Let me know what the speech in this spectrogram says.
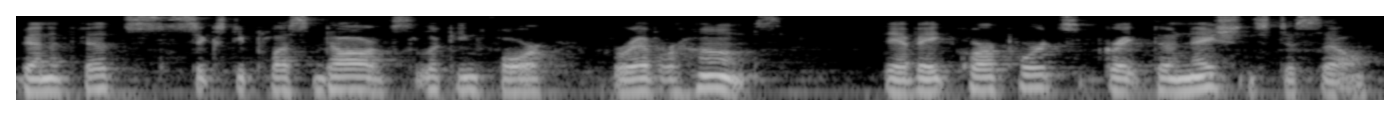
benefits 60 plus dogs looking for forever homes. They have eight carports of great donations to sell.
